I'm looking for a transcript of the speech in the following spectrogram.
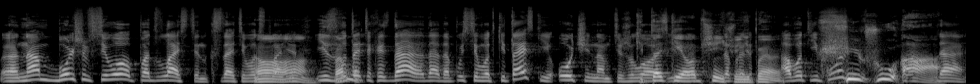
э, нам больше всего подвластен, кстати, вот в А, плане а, из правда? вот этих, да, да, допустим, вот китайский очень нам тяжело. Китайский я и- вообще ничего не понимаю. А вот японский, Шишуа. да,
